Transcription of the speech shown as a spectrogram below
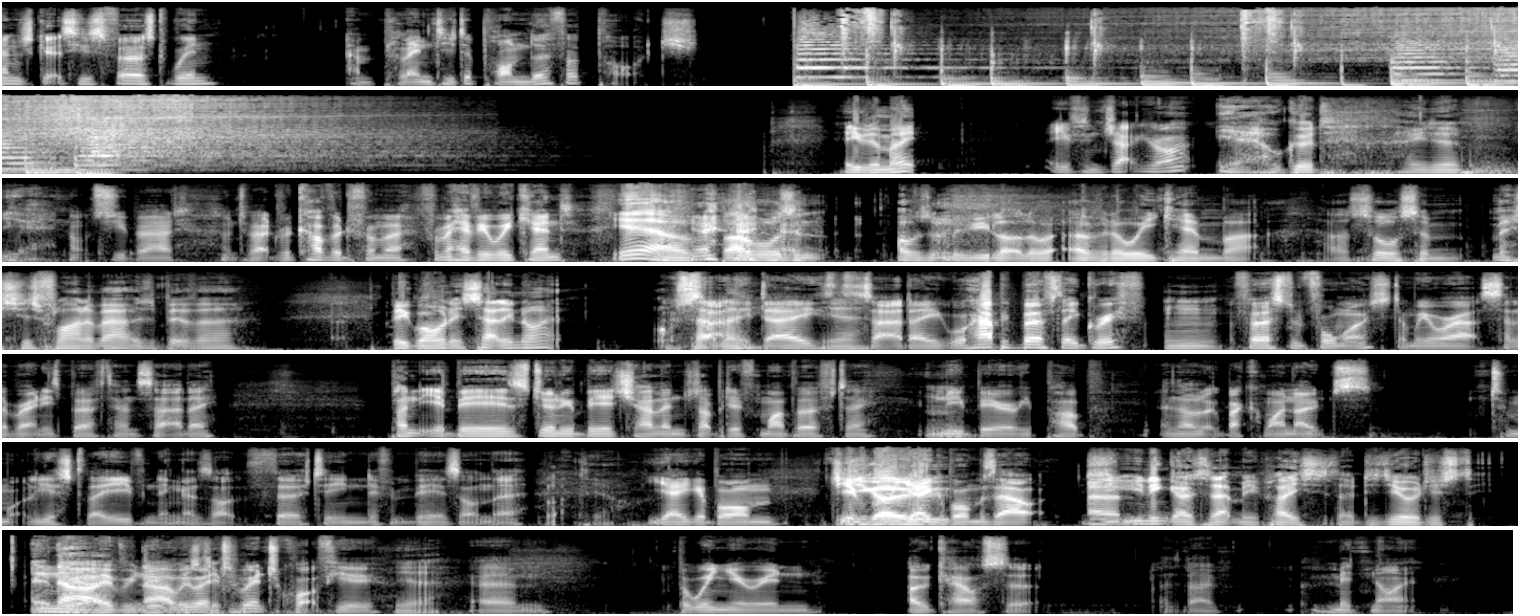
Ange gets his first win, and plenty to ponder for Podge. Evening, mate. Ethan, Jack, you alright? Yeah, all good. How you doing? Yeah, not too bad. Not too bad. Recovered from a from a heavy weekend. Yeah, I, I wasn't. I wasn't with you a lot of the, over the weekend, but I saw some messages flying about. It was a bit of a big one. It's Saturday night. Or Saturday day, Yeah. Saturday. Well, happy birthday, Griff, Mm. first and foremost. And we were out celebrating his birthday on Saturday. Plenty of beers, doing a beer challenge like we did for my birthday. New Mm. beer every pub. And I look back at my notes to yesterday evening. There's like 13 different beers on there. Jaeger bomb. Jim Jaeger bomb was out. Um, you didn't go to that many places though, did you? Or just every, no, every no, we went to, went to quite a few. Yeah. Um, but when you're in Oak House at I don't know midnight,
